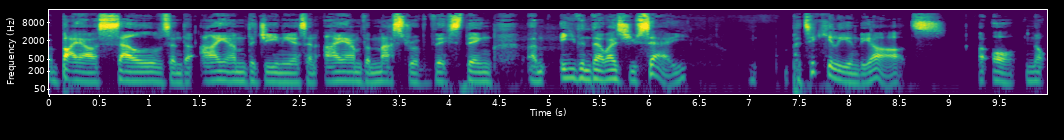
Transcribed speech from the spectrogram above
by ourselves and that I am the genius and I am the master of this thing, um, even though, as you say, particularly in the arts, uh, or not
